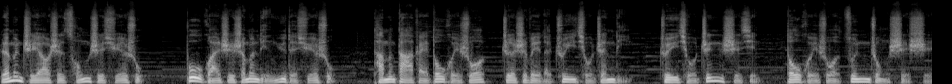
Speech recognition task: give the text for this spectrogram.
人们只要是从事学术，不管是什么领域的学术，他们大概都会说这是为了追求真理、追求真实性，都会说尊重事实。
